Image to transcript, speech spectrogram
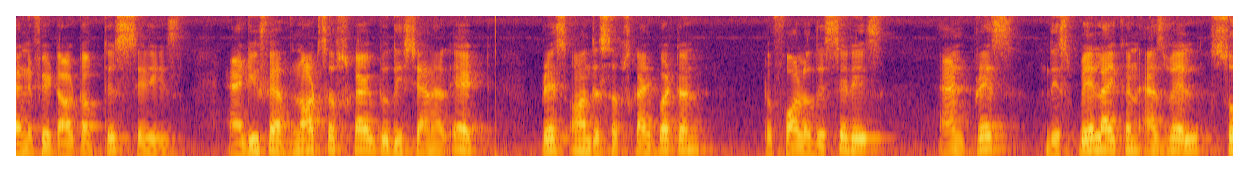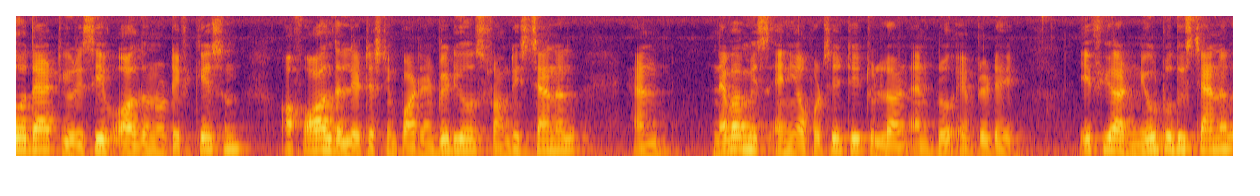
benefit out of this series. And if you have not subscribed to this channel yet press on the subscribe button to follow this series and press this bell icon as well so that you receive all the notification of all the latest important videos from this channel. And Never miss any opportunity to learn and grow every day. If you are new to this channel,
